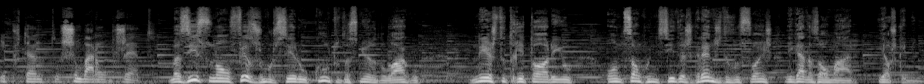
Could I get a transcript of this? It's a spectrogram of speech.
e, portanto, chumbaram o projeto. Mas isso não fez esmorecer o culto da Senhora do Lago neste território onde são conhecidas grandes devoções ligadas ao mar e aos caminhos.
